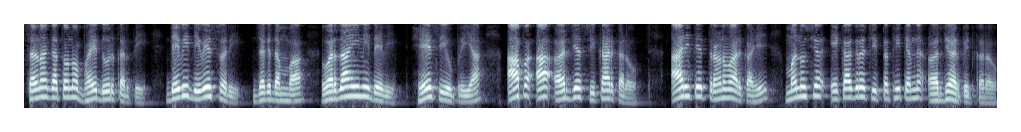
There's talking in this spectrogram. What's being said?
શરણાગતોનો ભય દૂર કરતી દેવી દેવેશ્વરી, જગદંબા, વરદાયિની દેવી. હે શિવપ્રિયા આપ આ અર્ધ્ય સ્વીકાર કરો. આ રીતે ત્રણ વાર કહી મનુષ્ય એકાગ્ર ચિત્તથી તેમને અર્ધ્ય અર્પિત કરો.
